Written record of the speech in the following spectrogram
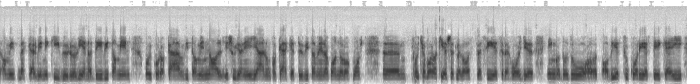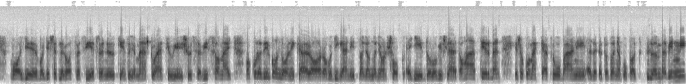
amit be kell vinni kívülről, ilyen a D-vitamin, olykor a K-vitaminnal, és ugyanígy járunk a K2 vitaminra gondolok most. Hogyha valaki esetleg azt veszi észre, hogy ingadozó a, a vér vércukor értékei, vagy, vagy esetleg azt veszi észre nőként, hogy a menstruációja is össze-vissza megy, akkor azért gondolni kell arra, hogy igen, itt nagyon-nagyon sok egyéb dolog is lehet a háttérben, és akkor meg kell próbálni ezeket az anyagokat különbevinni.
